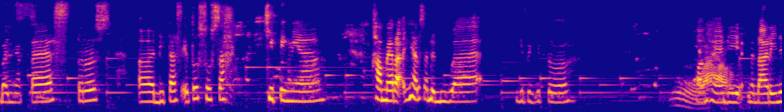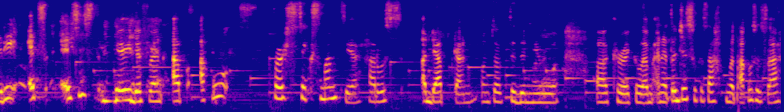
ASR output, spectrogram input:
Banyak tes terus uh, di tes itu susah cheatingnya kameranya harus ada dua gitu-gitu. Wow. kayak di Mentari. Jadi it's it's just very different. Aku first six months ya harus adapt kan untuk to the new uh, curriculum. And itu just susah buat aku susah.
